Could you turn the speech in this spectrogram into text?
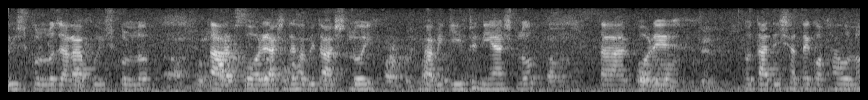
উইশ করল যারা আপু উইশ করল। তারপরে আসলে ভাবি তো আসলোই, ভাবি গিফট নিয়ে আসলো। তারপরে ও দাদির সাথে কথা হলো।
